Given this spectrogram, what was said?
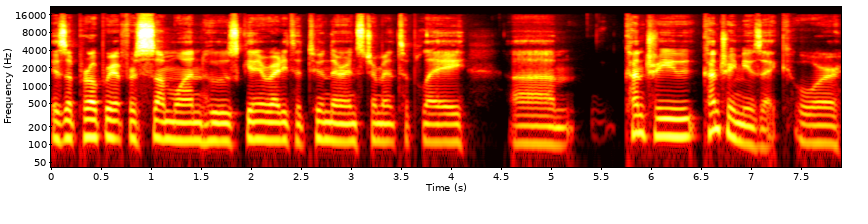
is appropriate for someone who's getting ready to tune their instrument to play um, country country music or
